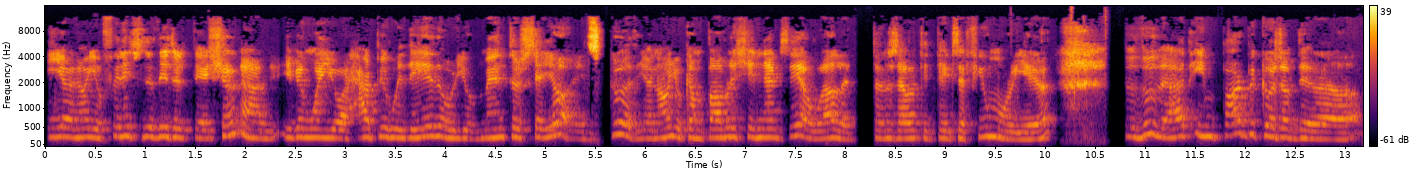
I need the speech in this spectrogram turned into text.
you know, you finish the dissertation, and even when you are happy with it, or your mentor say, "Oh, it's good," you know, you can publish it next year. Well, it turns out it takes a few more years to do that. In part because of the, uh,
